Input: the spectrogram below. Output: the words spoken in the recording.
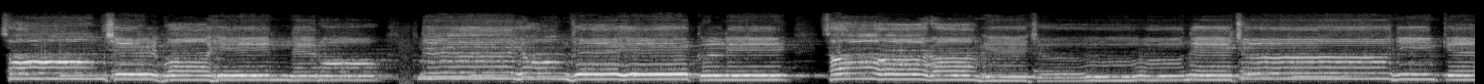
성실과 힘내로 내 형제 이끌리 사랑해 주내 주님께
